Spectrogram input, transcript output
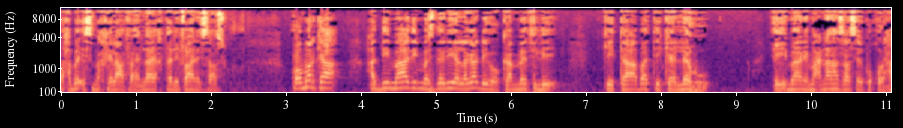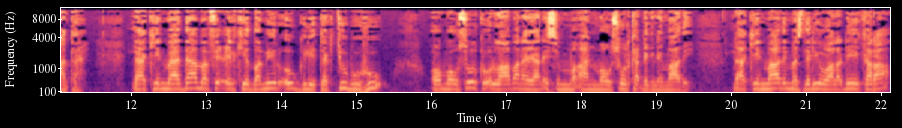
waxba isma khilaafayn laa yakhtalifaani saas oo marka haddii maadi masdariya laga dhigo ka mithli kitaabatika lahu ay imaani macnaha saasay ku qurxan tahay. Laakiin maadaama ficilkii damiir ou taktubuhu oo mawsuulka u laabanayaan ism aan mawsuul ka dhigni maadi. Laakiin maadi masdariya waa la dhihi karaa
